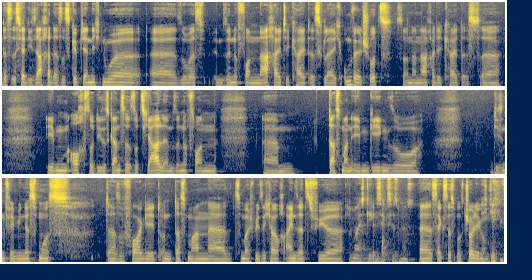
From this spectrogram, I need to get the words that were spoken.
das ist ja die Sache, dass es gibt ja nicht nur äh, sowas im Sinne von Nachhaltigkeit ist gleich Umweltschutz, sondern Nachhaltigkeit ist äh, eben auch so dieses ganze Soziale im Sinne von, ähm, dass man eben gegen so diesen Feminismus da so vorgeht und dass man äh, zum Beispiel sich auch einsetzt für Du meinst gegen Sexismus. äh, Sexismus, Entschuldigung. Gegen,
